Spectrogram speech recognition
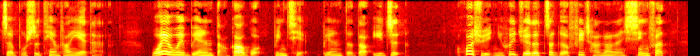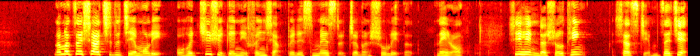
这不是天方夜谭。我也为别人祷告过，并且别人得到医治。或许你会觉得这个非常让人兴奋。那么在下期的节目里，我会继续跟你分享《Billy Smith》的这本书里的内容。谢谢你的收听，下次节目再见。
